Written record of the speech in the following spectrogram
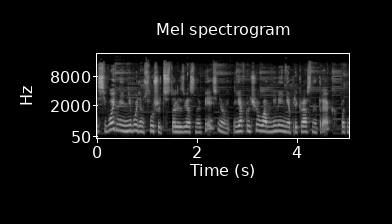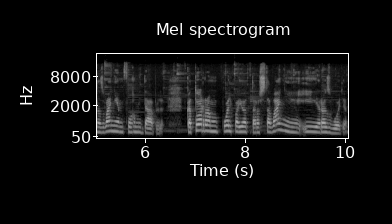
Сегодня не будем слушать столь известную песню. Я включу вам не менее прекрасный трек под названием «Formidable», в котором Поль поет о расставании и разводе.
